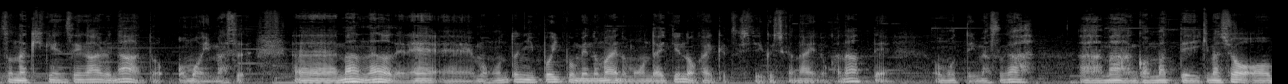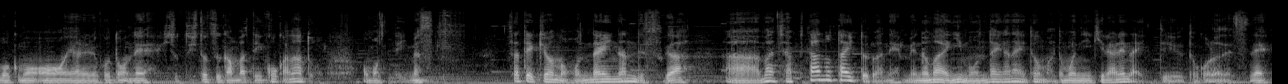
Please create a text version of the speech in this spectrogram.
そんな危険性があるなと思います、えー、まあなのでね、えー、もう本当に一歩一歩目の前の問題っていうのを解決していくしかないのかなって思っていますがあまあ頑張っていきましょう。僕もやれることをね一つ一つ頑張っていこうかなと思っています。さて今日の本題なんですがあまあチャプターのタイトルはね目の前に問題がないとまともに生きられないっていうところですね、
